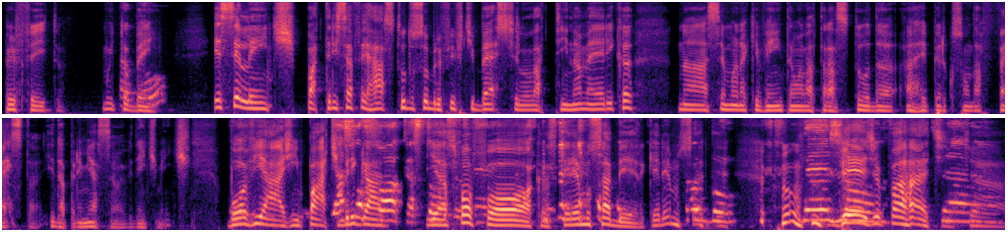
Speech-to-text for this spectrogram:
Perfeito. Muito tá bem. Bom? Excelente. Patrícia Ferraz, tudo sobre o 50 Best Latina América. Na semana que vem, então, ela traz toda a repercussão da festa e da premiação, evidentemente. Boa viagem, Paty. Obrigado. Todas, e as né? fofocas. Né? Queremos saber, queremos tá saber. Bom. Um beijo, beijo Paty. Tchau. Tchau.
